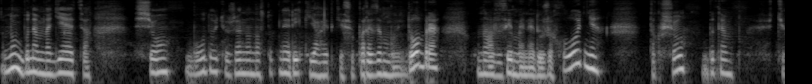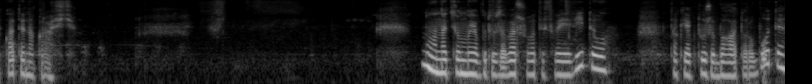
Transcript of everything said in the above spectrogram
Ну, будемо надіятися, що будуть уже на наступний рік ягідки, що перезимують добре. У нас зими не дуже холодні, так що будемо чекати на краще. Ну, а на цьому я буду завершувати своє відео, так як дуже багато роботи.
